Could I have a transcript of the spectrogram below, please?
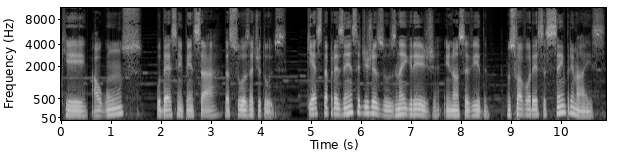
que alguns pudessem pensar das suas atitudes. Que esta presença de Jesus na igreja, em nossa vida, nos favoreça sempre mais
